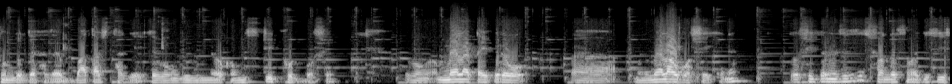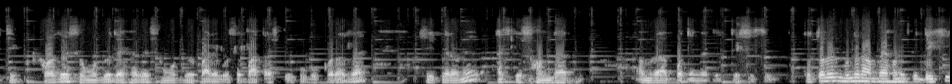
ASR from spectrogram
সুন্দর দেখা যায়, বাতাস থাকে এবং বিভিন্ন রকম স্ট্রিট ফুড বসে এবং মেলা টাইপেরও মানে মেলাও বসে এখানে। তো সেখানে এসেছে সন্ধ্যার সময় কিছু স্ট্রিট ফুড খাওয়া যায়, সমুদ্র দেখা যায় সমুদ্র পাড়ে বসে বাতাসটি উপভোগ করা যায়। সেই কারণে আজকে সন্ধ্যার আমরা পতেঙ্গা দেখতে এসেছি। তো চলুন বন্ধুরা, আমরা এখন একটু দেখি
